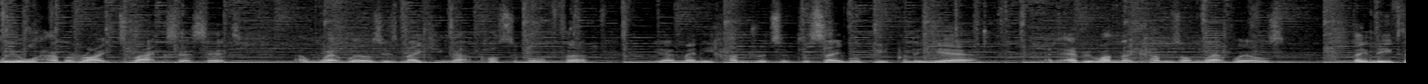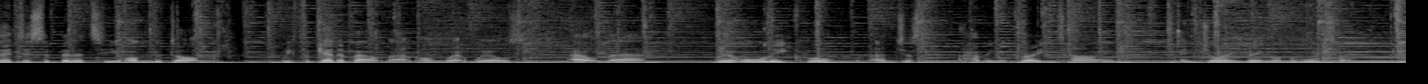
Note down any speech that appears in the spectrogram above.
we all have a right to access it, and Wet Wheels is making that possible for you know, many hundreds of disabled people a year. And everyone that comes on Wet Wheels, they leave their disability on the dock. We forget about that on Wet Wheels. Out there, we're all equal and just having a great time enjoying being on the water.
